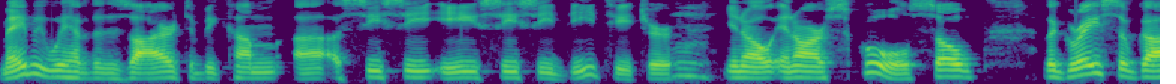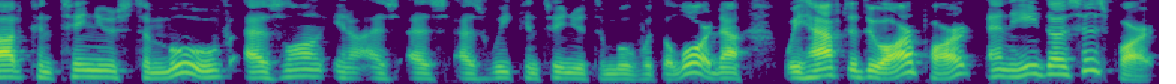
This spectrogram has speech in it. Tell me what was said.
Maybe we have the desire to become uh, a CCE, CCD teacher, Mm. you know, in our schools. So the grace of God continues to move as long, you know, as as as we continue to move with the Lord. Now we have to do our part, and He does His part.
